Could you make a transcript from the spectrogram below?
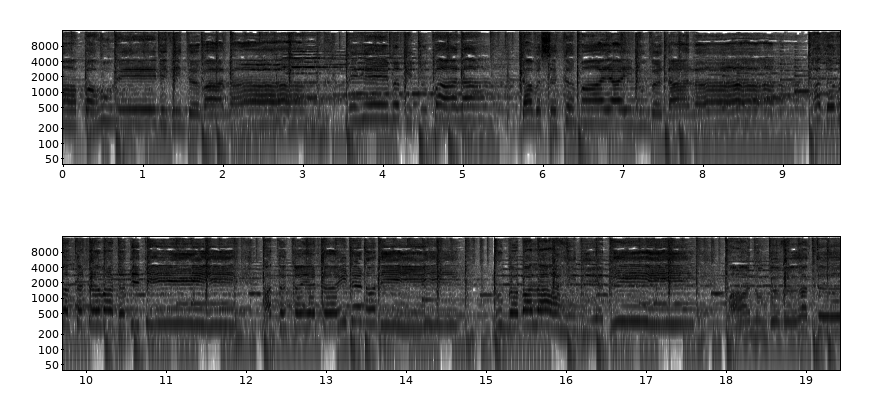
ආපහුවේවි විඳවාලා. මෙහෙම පිටුපාලා දවසක මායයි නුඹ දාලා. හදවතට වදදිදී මතකයට ඉඩ නොදී නුඹ බලා හිඳියදී මානුඹව අත හරී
